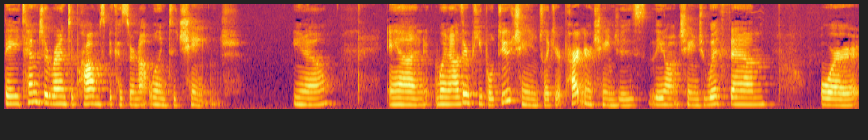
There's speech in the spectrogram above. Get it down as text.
they tend to run into problems because they're not willing to change, you know? And when other people do change, like your partner changes, they don't change with them, or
